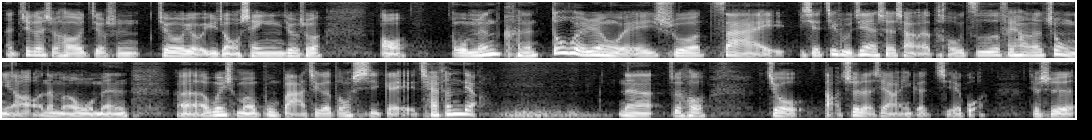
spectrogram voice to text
呃，这个时候就是就有一种声音，就是说，哦，我们可能都会认为说，在一些基础建设上的投资非常的重要。那么我们呃，为什么不把这个东西给拆分掉？那最后就导致了这样一个结果，就是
